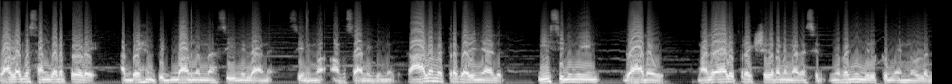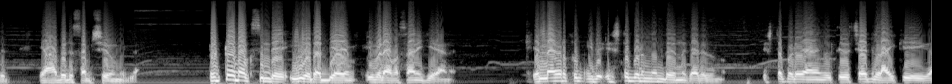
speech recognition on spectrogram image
വളരെ സങ്കടത്തോടെ അദ്ദേഹം പിൻവാങ്ങുന്ന സീനിലാണ് സിനിമ അവസാനിക്കുന്നത്. കാലം എത്ര കഴിഞ്ഞാലും ഈ സിനിമയും ഗാനവും മലയാളി പ്രേക്ഷകരുടെ മനസ്സിൽ നിറഞ്ഞു നിൽക്കും എന്നുള്ളതിൽ യാതൊരു സംശയവുമില്ല. റിട്ടോഡോക്സിന്റെ ഈ ഒരു അധ്യായം ഇവിടെ അവസാനിക്കുകയാണ്. എല്ലാവർക്കും ഇത് ഇഷ്ടപ്പെടുന്നുണ്ട് എന്ന് കരുതുന്നു. ഇഷ്ടപ്പെടുകയാണെങ്കിൽ തീർച്ചയായിട്ടും ലൈക്ക് ചെയ്യുക.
